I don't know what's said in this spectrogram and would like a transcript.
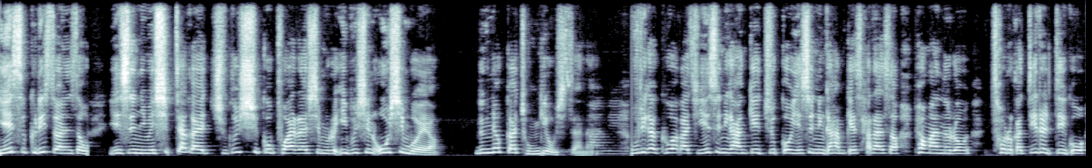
예수 그리스도 안에서 예수님의 십자가에 죽으시고 부활하심으로 입으신 옷이 뭐예요? 능력과 종기 옷이잖아요. 우리가 그와 같이 예수님과 함께 죽고 예수님과 함께 살아서 평안으로 서로가 띠를 띠고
